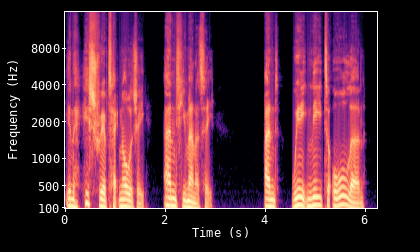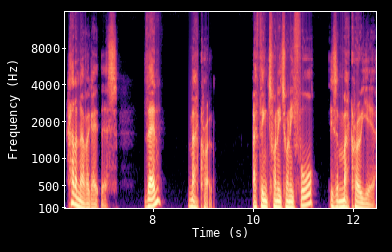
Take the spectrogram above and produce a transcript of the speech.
in the history of technology and humanity. And we need to all learn how to navigate this. Then, macro. I think 2024 is a macro year.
